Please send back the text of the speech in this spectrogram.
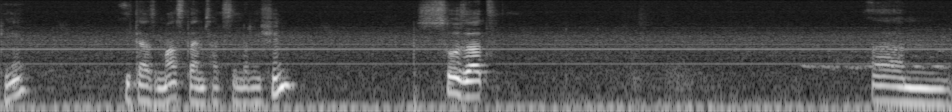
Okay? It has mass times acceleration. So that um,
